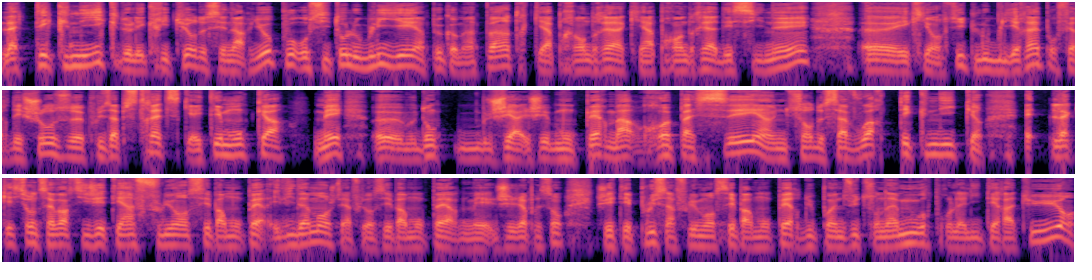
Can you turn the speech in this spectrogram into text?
la technique de l'écriture de scénario pour aussitôt l'oublier, un peu comme un peintre qui apprendrait à, qui apprendrait à dessiner euh, et qui ensuite l'oublierait pour faire des choses plus abstraites, ce qui a été mon cas. Mais euh, donc j'ai, mon père m'a repassé une sorte de savoir technique. La question de savoir si j'étais influencé par mon père, évidemment j'étais influencé par mon père, mais j'ai l'impression que été plus influencé par mon père du point de vue de son amour pour la littérature,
